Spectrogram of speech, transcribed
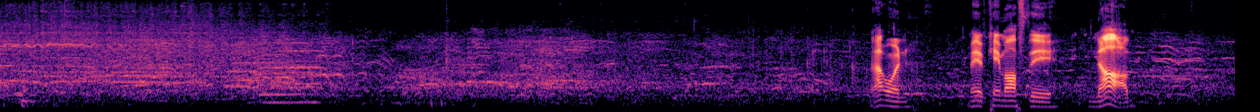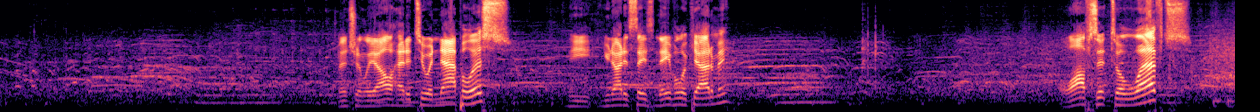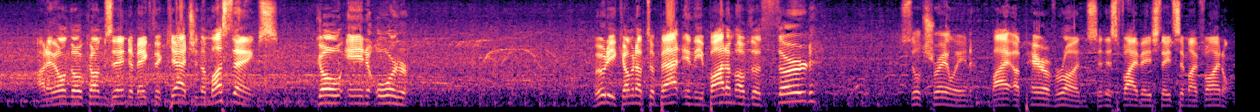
One may have came off the knob. Mentioned Leal headed to Annapolis, the United States Naval Academy. Lofts it to left. Arredondo comes in to make the catch, and the Mustangs go in order. Moody coming up to bat in the bottom of the third. Still trailing by a pair of runs in this 5A state semifinal.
